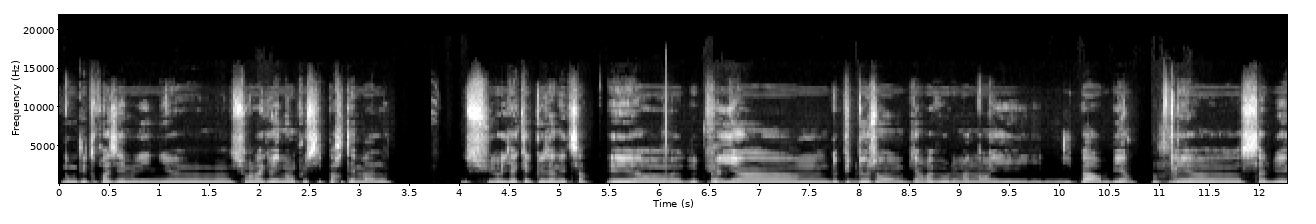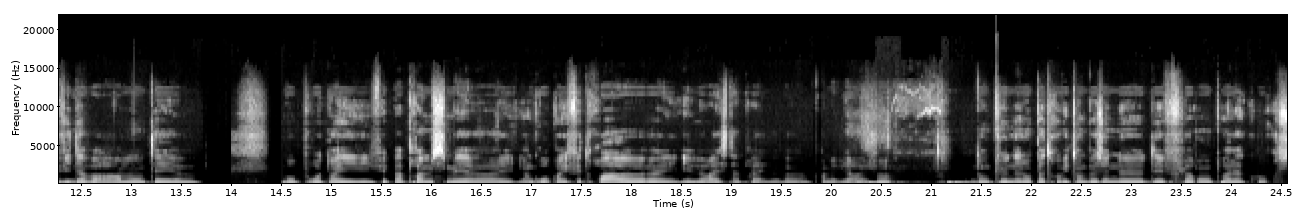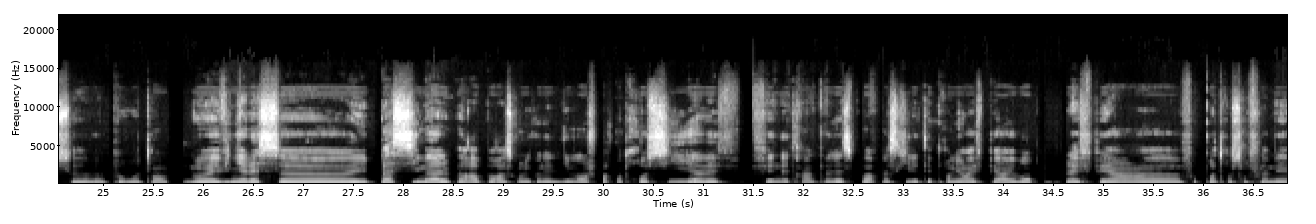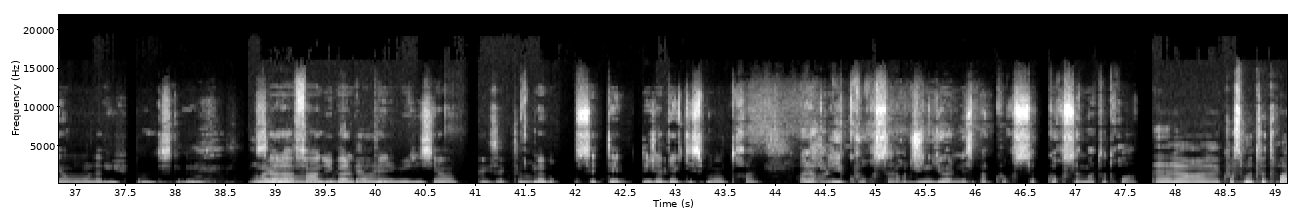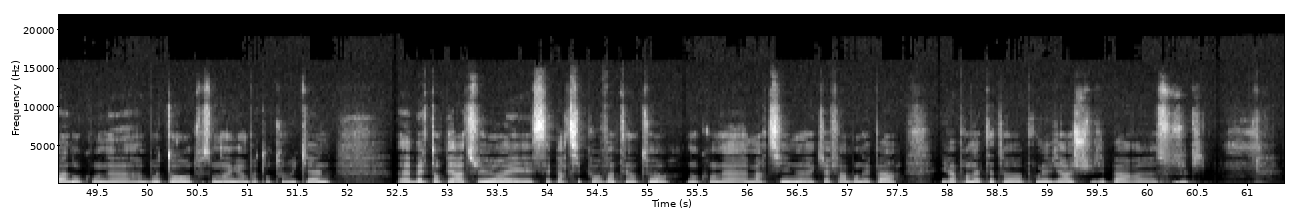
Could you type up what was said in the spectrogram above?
donc des troisième lignes sur la grille, mais en plus il partait mal sur il y a quelques années de ça. Et euh, depuis un depuis deux ans, bien révolu maintenant, il, il part bien et euh, ça lui évite d'avoir à remonter. Euh. Bon, pour autant, il fait pas prums, mais en gros, quand il fait trois, il le reste après au premier virage. Mm. Donc euh, n'allons pas trop vite en besogne, ne déflorons pas la course euh, pour autant. Ouais, Vignales euh, est pas si mal par rapport à ce qu'on lui connaît le dimanche. Par contre, Rossi avait fait naître un peu d'espoir parce qu'il était premier en FP1. Mais bon, la FP1, faut pas trop s'enflammer, on l'a vu. Hein, parce que c'est à la fin du bal qu'on paye les musiciens. Exactement. Mais bon, c'était déjà bien qu'il se montre. Alors, les courses, alors jingle, n'est-ce pas course Course Moto 3. Alors, euh, course Moto 3, donc on a un beau temps, de toute façon on a eu un beau temps tout le week-end, euh, belle température, et c'est parti pour 21 tours. Donc on a Martin euh, qui a fait un bon départ, il va prendre la tête au premier virage, suivi par Suzuki.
